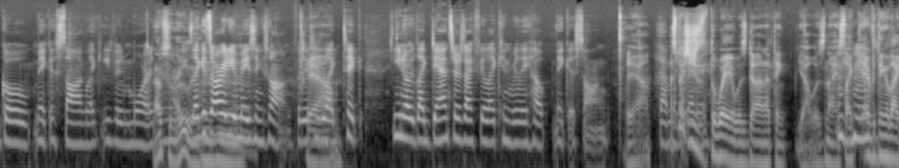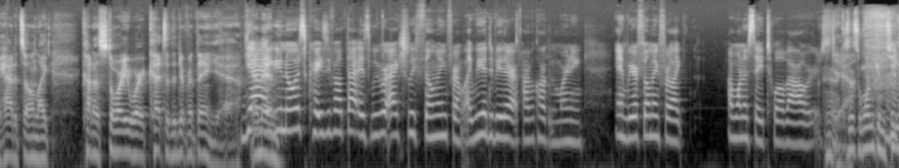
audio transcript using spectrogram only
go make a song like even more. Absolutely. Like, like it's already an amazing song, but if Yeah. you like take, you know, like dancers, I feel like can really help make a song. Yeah, that much especially better. just the way it was done. I think yeah, it was nice. Like mm-hmm. everything like had its own like kind of story where it cut to the different thing. Yeah, Yeah, then- you know what's crazy about that is we were actually filming from like we had to be there at five o'clock in the morning, and we were filming for like I want to say twelve hours. Yeah, because Yeah. it's one continuous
